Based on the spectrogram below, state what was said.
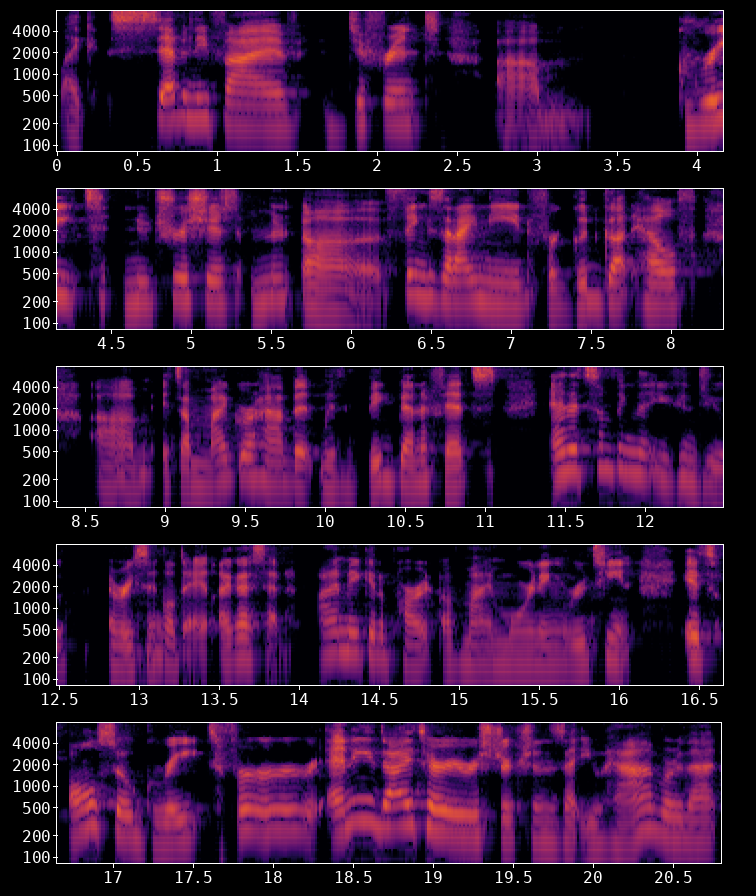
like 75 different um, great, nutritious uh, things that I need for good gut health. Um, it's a micro habit with big benefits, and it's something that you can do every single day. Like I said, I make it a part of my morning routine. It's also great for any dietary restrictions that you have or that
